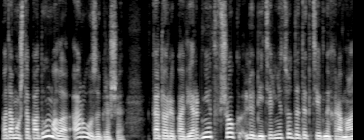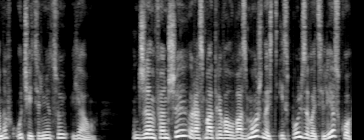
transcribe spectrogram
потому что подумала о розыгрыше, который повергнет в шок любительницу детективных романов, учительницу Яо. Джан Фэнши рассматривал возможность использовать леску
